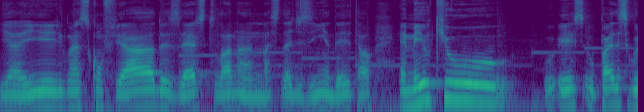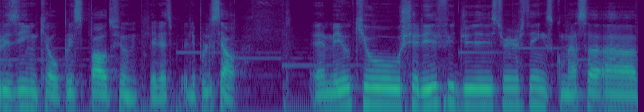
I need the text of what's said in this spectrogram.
e aí ele começa a desconfiar do exército lá na, na cidadezinha dele e tal. É meio que o o, esse, o pai desse gurizinho, que é o principal do filme, ele é, ele é policial, é meio que o xerife de Stranger Things, começa a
